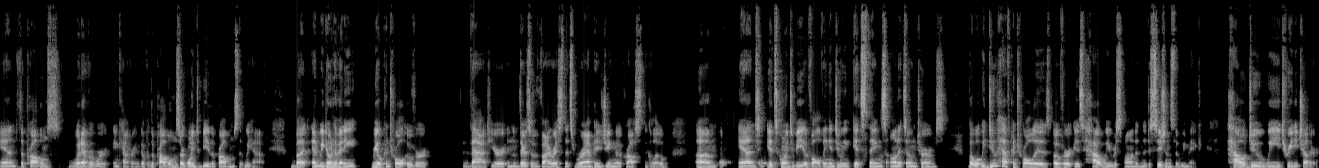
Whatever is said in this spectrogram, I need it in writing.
And the problems whatever we're encountering the, the problems are going to be the problems that we have. But and we don't have any real control over that. You're in the, there's a virus that's rampaging across the globe. Um, and it's going to be evolving and doing its things on its own terms. But what we do have control is over is how we respond and the decisions that we make. How do we treat each other?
